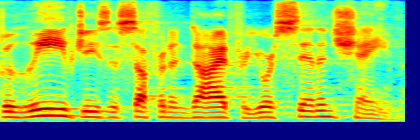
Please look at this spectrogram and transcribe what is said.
believe Jesus suffered and died for your sin and shame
